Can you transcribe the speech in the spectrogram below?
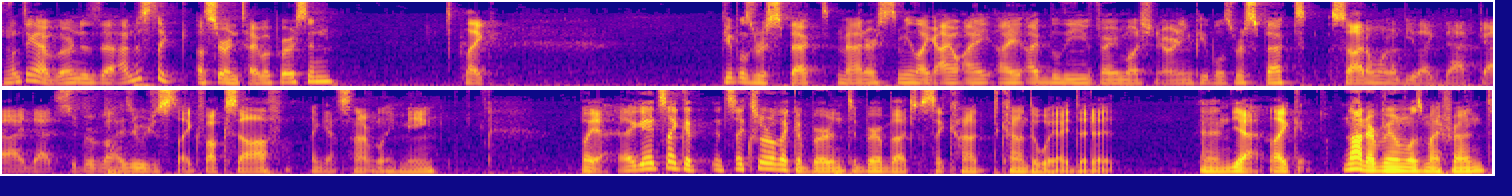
one thing I've learned is that I'm just like a certain type of person. Like people's respect matters to me. Like I, I, I believe very much in earning people's respect. So I don't want to be like that guy, that supervisor who just like fucks off. Like that's not really me. But yeah, like it's like a it's like sort of like a burden to bear, but just like kind of kind of the way I did it. And yeah, like not everyone was my friend,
